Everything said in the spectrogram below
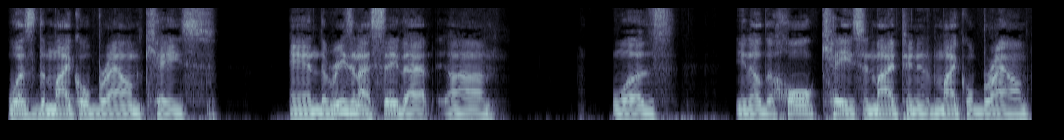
was the Michael Brown case. And the reason I say that um, was, you know, the whole case, in my opinion, of Michael Brown,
